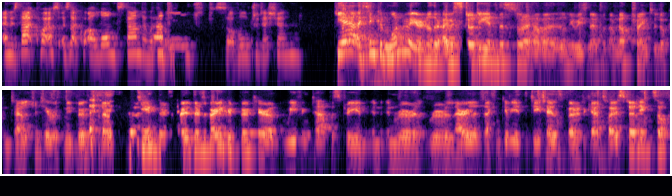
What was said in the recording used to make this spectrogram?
and is that quite a, is that quite a long standing, like an old sort of old tradition? Yeah, I think in one way or another, I was studying this. So I have a, the only reason i am not trying to look intelligent here with my book, but I was studying. There's, there's a very good book here on weaving tapestry in, in, in, rural rural Ireland. I can give you the details about it again. So I was studying. So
